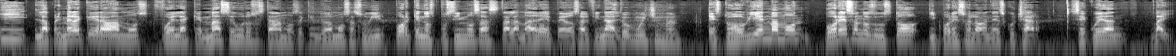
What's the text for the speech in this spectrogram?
Y la primera que grabamos fue la que más seguros estábamos de que no íbamos a subir porque nos pusimos hasta la madre de pedos al final. Estuvo muy chingón. Estuvo bien mamón, por eso nos gustó y por eso la van a escuchar. Se cuidan, bye.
